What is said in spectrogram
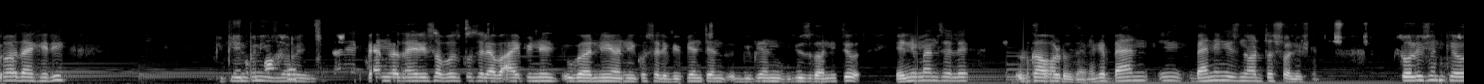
गर्दाखेरि भिपिएन पनि युज ब्यान गर्दाखेरि सपोज कसैले अब आइपी नै उ गर्ने अनि कसैले भिपिएन चेन्ज भिपिएन युज गर्ने त्यो हेर्ने मान्छेले रुकावट हुँदैन कि ban banning is not the solution solution के हो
